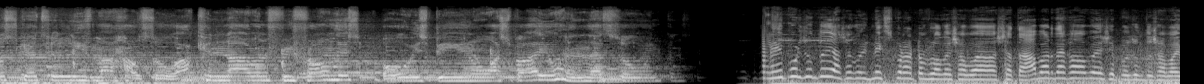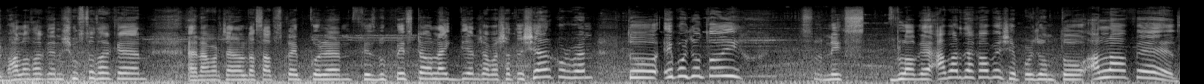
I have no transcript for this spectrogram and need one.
So scared to leave my house, so I cannot run free from this. Always being watched by you, and that's so এই পর্যন্তই আশা করি নেক্সট কোনো একটা ব্লগে সবার সাথে আবার দেখা হবে। সে পর্যন্ত সবাই ভালো থাকেন সুস্থ থাকেন অ্যান্ড আমার চ্যানেলটা সাবস্ক্রাইব করেন ফেসবুক পেজটাও লাইক দিন সবার সাথে শেয়ার করবেন। তো এই পর্যন্তই নেক্সট ব্লগে আবার দেখা হবে সে পর্যন্ত আল্লাহ হাফেজ।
